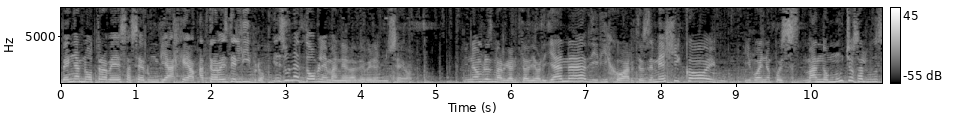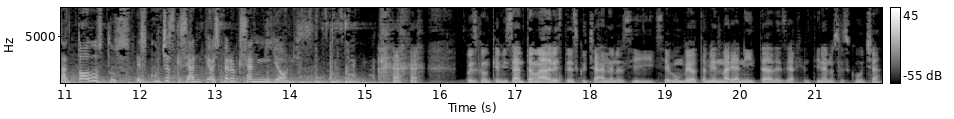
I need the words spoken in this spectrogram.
Vengan otra vez a hacer un viaje a través del libro. Es una doble manera de ver el museo. Mi nombre es Margarita de Orellana, dirijo Artes de México y, bueno, pues mando muchos saludos a todos tus escuchas que sean, espero que sean millones. Pues con que mi santa madre esté escuchándonos y según veo también Marianita desde Argentina nos escucha.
